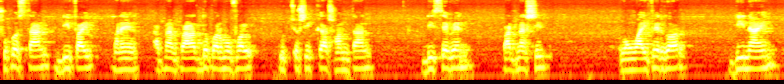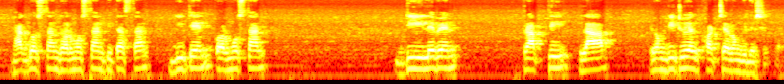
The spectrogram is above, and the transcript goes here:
সুখস্থান ডি ফাইভ মানে আপনার প্রারাব্ধ কর্মফল, উচ্চশিক্ষা, সন্তান ডি সেভেন পার্টনারশিপ এবং ওয়াইফের ঘর ডি নাইন ভাগ্যস্থান, ধর্মস্থান, পিতাস্থান ডি টেন কর্মস্থান ডি ইলেভেন প্রাপ্তি, লাভ এবং ডি টুয়েলভ খরচা এবং বিদেশের ঘর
